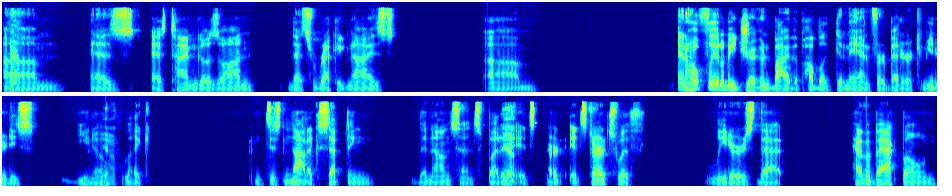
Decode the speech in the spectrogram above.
yeah. um, as as time goes on that's recognized um, and hopefully it'll be driven by the public demand for better communities you know yeah. like just not accepting the nonsense but yeah. it, it it starts with leaders that have a backbone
